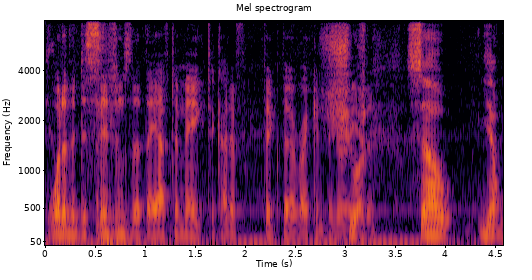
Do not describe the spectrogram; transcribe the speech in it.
Yeah. What are the decisions that they have to make to kind of pick the right configuration? Sure. So, you know,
